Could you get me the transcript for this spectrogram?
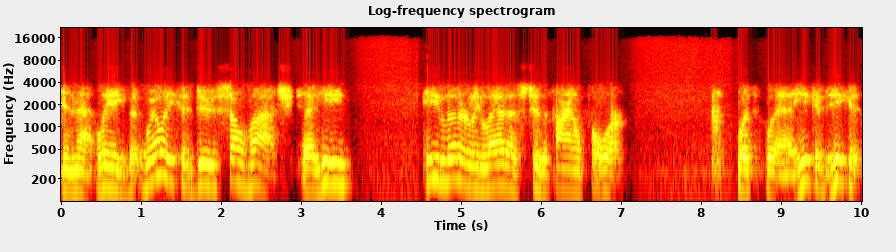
in that league but Willie could do so much that he he literally led us to the final four with, with he could he could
